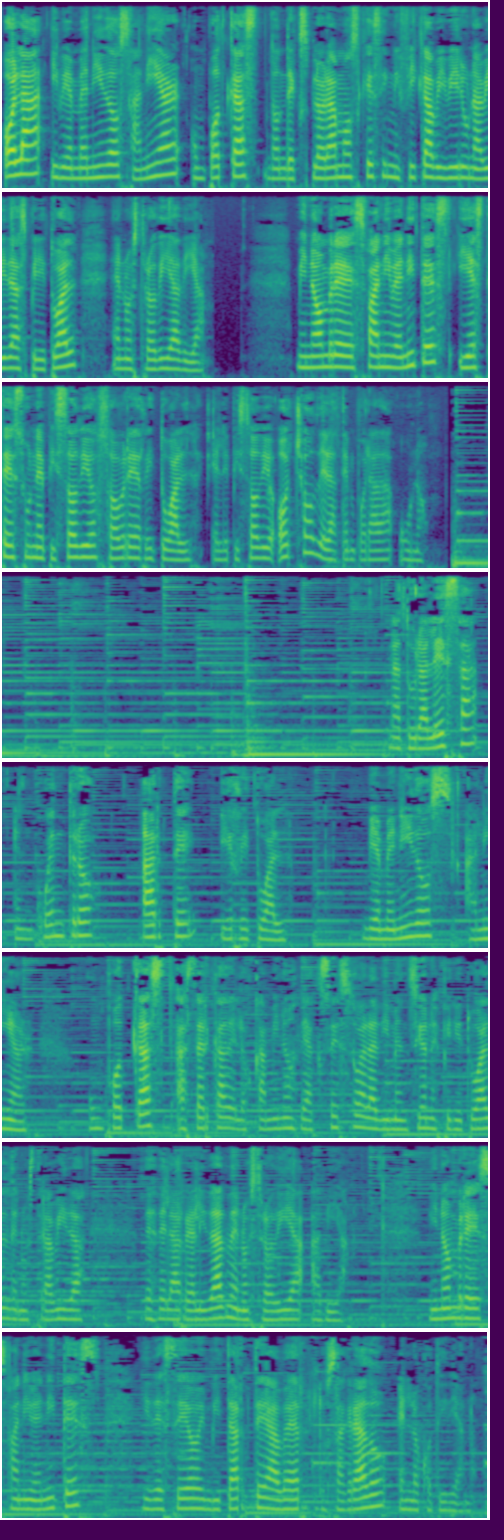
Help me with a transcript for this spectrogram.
Hola y bienvenidos a Near, un podcast donde exploramos qué significa vivir una vida espiritual en nuestro día a día. Mi nombre es Fanny Benítez y este es un episodio sobre ritual, el episodio 8 de la temporada 1. Naturaleza, encuentro, arte y ritual. Bienvenidos a Near un podcast acerca de los caminos de acceso a la dimensión espiritual de nuestra vida desde la realidad de nuestro día a día. Mi nombre es Fanny Benítez y deseo invitarte a ver lo sagrado en lo cotidiano.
